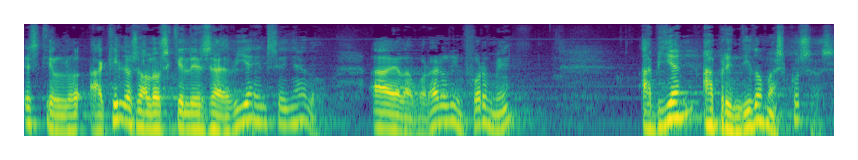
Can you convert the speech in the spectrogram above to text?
es que aquellos a los que les había enseñado a elaborar el informe habían aprendido más cosas,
